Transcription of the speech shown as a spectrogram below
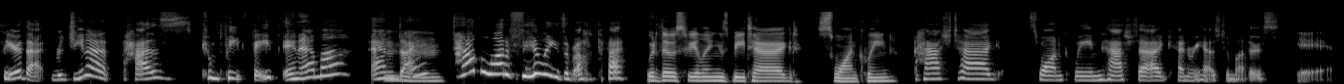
clear that Regina has complete faith in Emma, and I mm-hmm. have a lot of feelings about that. Would those feelings be tagged Swan Queen? Hashtag Swan Queen, hashtag Henry has two mothers. Yeah.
